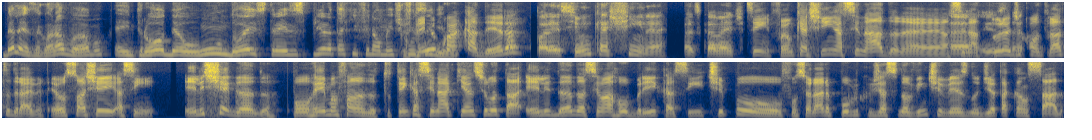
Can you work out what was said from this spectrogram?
beleza, agora vamos. Entrou, deu um, dois, três spear, até que finalmente conseguiu. Veio com a cadeira. Parecia um cash né? Basicamente. Sim, foi um cashinho assinado, né? Assinatura isso, de é. contrato driver. Eu só achei, assim, ele chegando, Paul Heyman falando, tu tem que assinar aqui antes de lutar. Ele dando, assim, uma rubrica, assim, tipo funcionário público que já assinou 20 vezes no dia, tá cansado.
